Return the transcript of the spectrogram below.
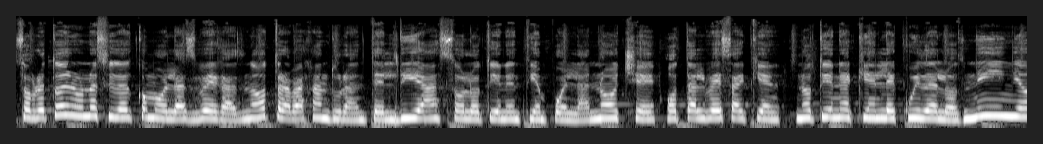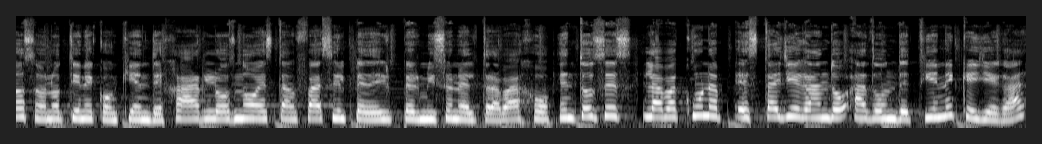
sobre todo en una ciudad como Las Vegas, ¿no? Trabajan durante el día, solo tienen tiempo en la noche, o tal vez hay quien no tiene a quien le cuide a los niños o no tiene con quién dejarlos, no es tan fácil pedir permiso en el trabajo. Entonces, ¿la vacuna está llegando a donde tiene que llegar?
